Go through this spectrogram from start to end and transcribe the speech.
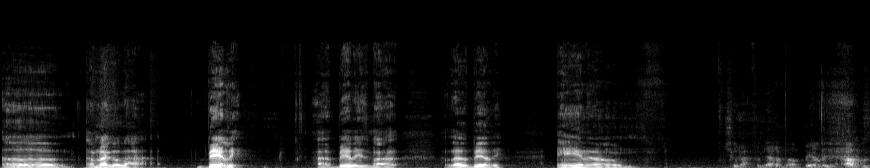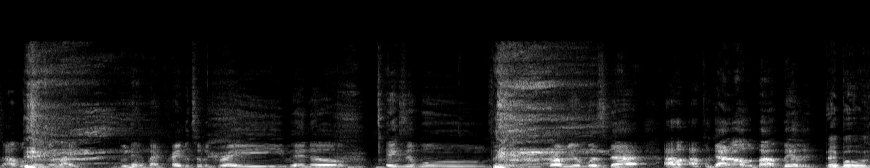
Um, I'm not gonna lie. Belly. Uh, Belly's my. I love Belly, and um, Shoot, I forgot about Belly. I was I was naming like we named like Cradle to the Grave and um, Exit Wounds. And Romeo Must Die. I, I forgot all about Belly. That boy was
